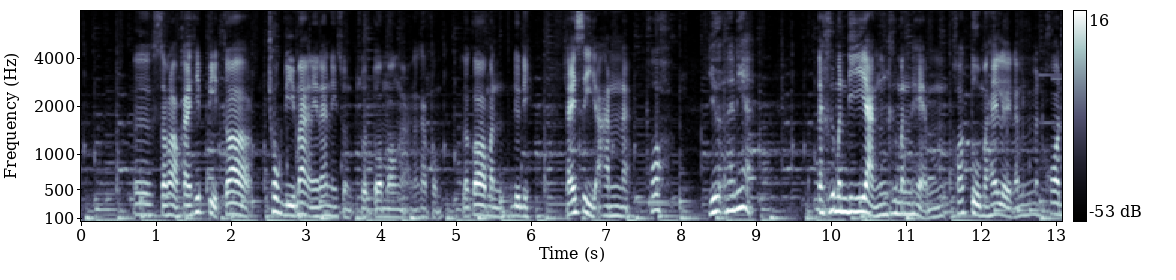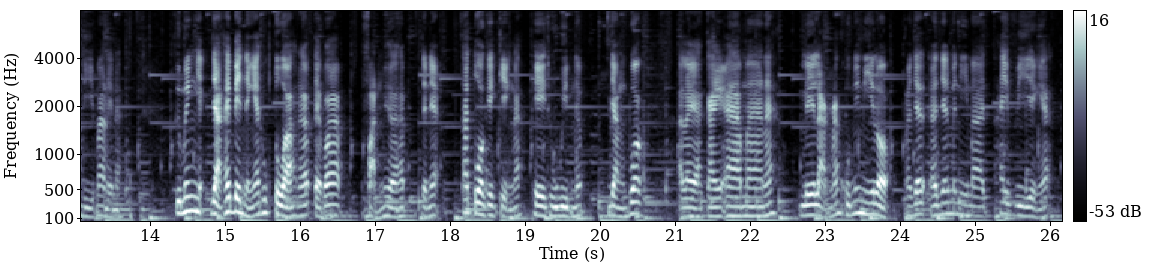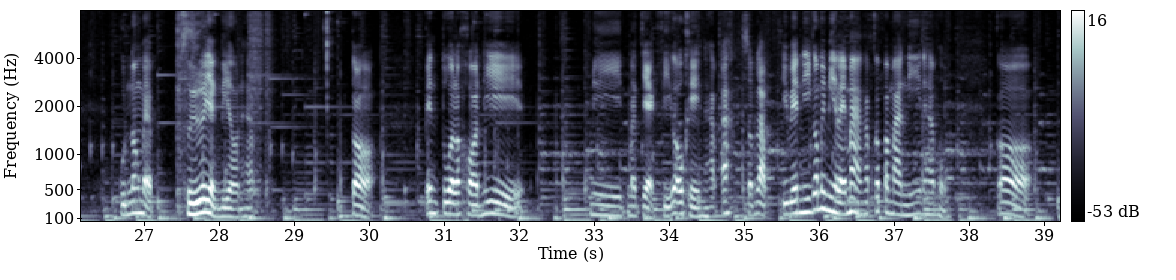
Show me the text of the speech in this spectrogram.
เออสำหรับใครที่ปิดก็โชคดีมากเลยนะในส่วนส่วนตัวมองอะ่ะนะครับผม แล้วก็มันดูดิ ใช้ 4 อันน่ะโอ้ เยอะนะเนี่ย แต่คือมันดีอย่างหนึ่งคือมันแถมคอสตูมมาให้เลยนะมันมันข้อดีมากเลยนะ คือแม่อยากให้เป็นอย่างเงี้ยทุกตัวนะครับ แต่ว่าฝันเถอะครับ แต่เนี้ยถ้าตัวเก่งๆนะ pay to win นะครับอย่างพวกอะไรอะไกอามานะ เลหลักนะ คุณไม่มีหรอกอาจจะอาจจะมันนีมาให้ฟรีอย่างเงี้ย คุณต้องแบบซื้ออย่างเดียวนะครับ ก็เป็นตัวละครที่มีมาแจกฟรีก็โอเคนะครับ อะสำหรับอีเวนต์นี้ก็ไม่มีอะไรมากครับ ก็ประมาณนี้นะครับผม ก็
